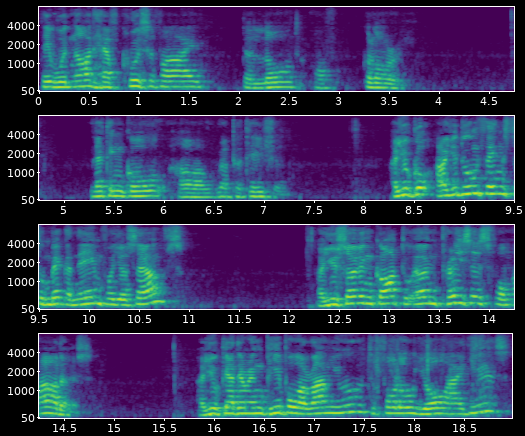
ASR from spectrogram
they would not have crucified the Lord of glory letting go our reputation? Are you go, are you doing things to make a name for yourselves? Are you serving God to earn praises from others? Are you gathering people around you to follow your ideas,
